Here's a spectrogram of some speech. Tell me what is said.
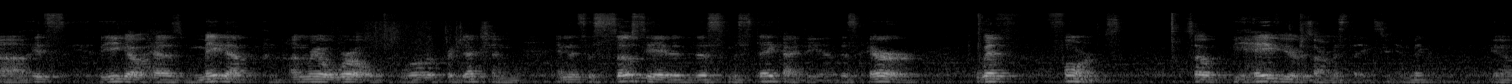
Uh, it's, the ego has made up an unreal world, a world of projection, and it's associated this mistake idea, this error, with forms. So behaviors are mistakes. You can make, you know,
